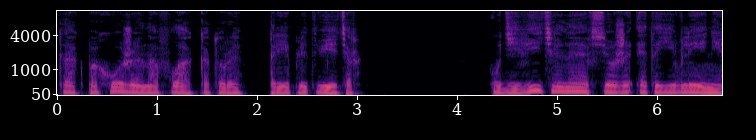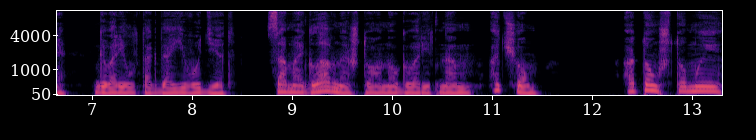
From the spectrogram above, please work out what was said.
так похожая на флаг, который треплет ветер. «Удивительное все же это явление», — говорил тогда его дед. «Самое главное, что оно говорит нам о чем? О том, что мы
